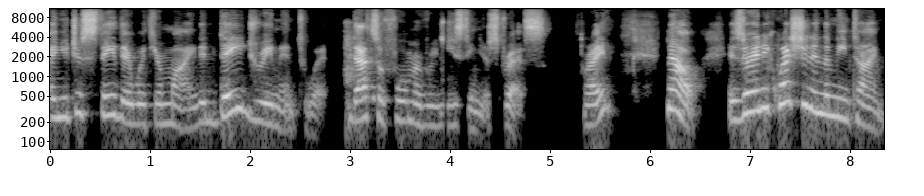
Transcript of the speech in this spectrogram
and you just stay there with your mind and daydream into it. That's a form of releasing your stress, right? Now, is there any question in the meantime?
